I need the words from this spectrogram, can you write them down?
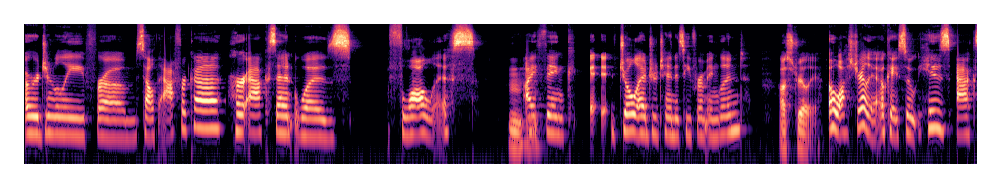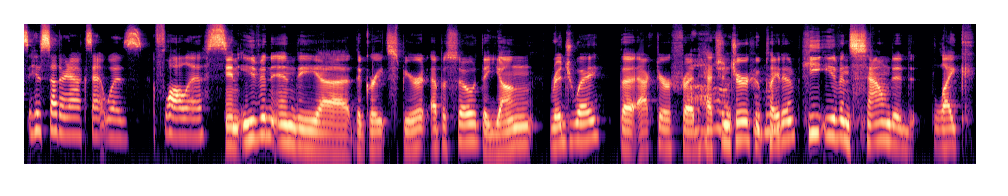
originally from South Africa. Her accent was flawless. Mm-hmm. I think eh, eh, Joel Edgerton is he from England? Australia. Oh, Australia. Okay, so his ac- his southern accent was flawless. And even in the uh, the Great Spirit episode, the young Ridgeway, the actor Fred oh, Hechinger who mm-hmm. played him, he even sounded like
